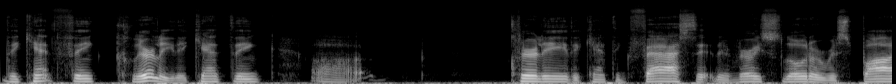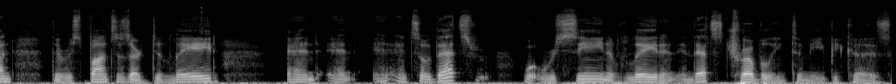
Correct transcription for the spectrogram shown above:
they can't think clearly, they can't think uh, clearly, they can't think fast, they- they're very slow to respond. Their responses are delayed, and and and so that's what we're seeing of late, and, and that's troubling to me because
